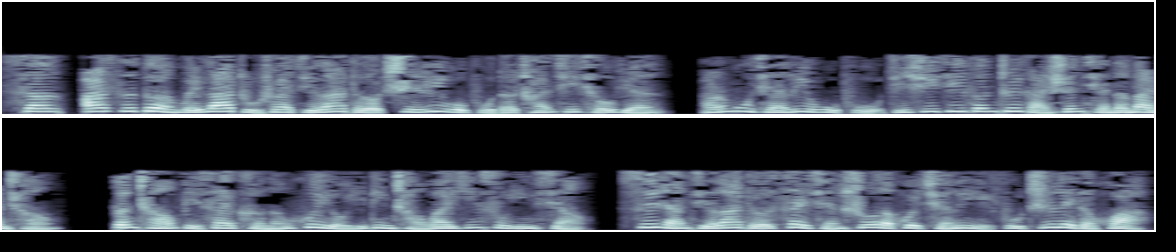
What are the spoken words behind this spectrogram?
三、阿斯顿维拉主帅杰拉德是利物浦的传奇球员，而目前利物浦急需积分追赶身前的曼城。本场比赛可能会有一定场外因素影响，虽然杰拉德赛前说了会全力以赴之类的话，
